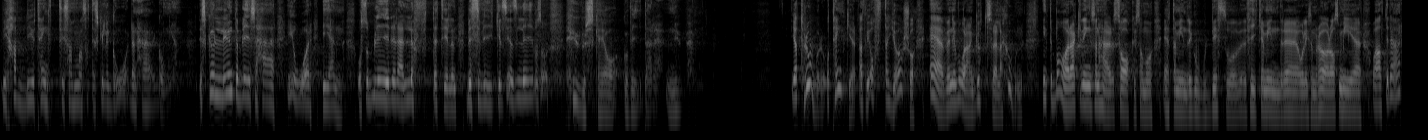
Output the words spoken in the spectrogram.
vi hade ju tänkt tillsammans att det skulle gå den här gången. Det skulle ju inte bli så här i år igen. Och så blir det där löftet till en besvikelse i ens liv. Och så, hur ska jag gå vidare nu? Jag tror och tänker att vi ofta gör så även i vår gudsrelation. Inte bara kring sådana här saker som att äta mindre godis och fika mindre och liksom röra oss mer och allt det där.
